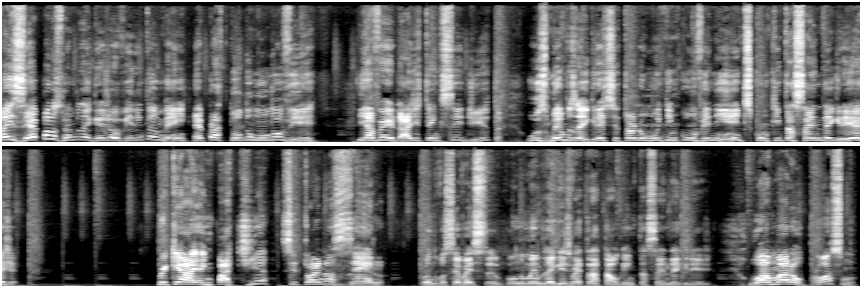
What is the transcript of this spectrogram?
Mas é para os membros da igreja ouvirem também, é para todo mundo ouvir. E a verdade tem que ser dita. Os membros da igreja se tornam muito inconvenientes com quem está saindo da igreja. Porque a empatia se torna zero quando você vai quando o membro da igreja vai tratar alguém que está saindo da igreja. O amar ao próximo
